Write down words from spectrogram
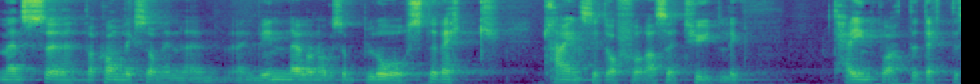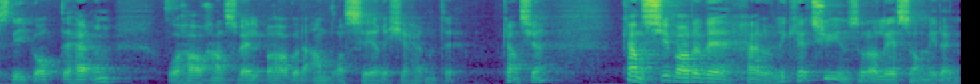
mens eh, det kom liksom en, en vind eller noe som blåste vekk Kain sitt offer. Altså et tydelig tegn på at dette stiger opp til Herren og har hans velbehag, og det andre ser ikke Herren til. Kanskje Kanskje var det ved herlighetsskyen, som det leser om i den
